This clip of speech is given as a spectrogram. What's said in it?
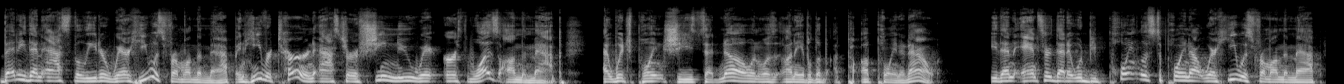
Betty then asked the leader where he was from on the map, and he returned asked her if she knew where Earth was on the map, at which point she said no and was unable to uh, point it out. He then answered that it would be pointless to point out where he was from on the map,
